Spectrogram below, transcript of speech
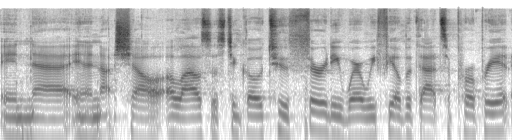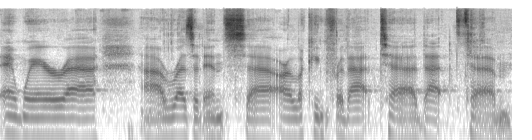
in, uh, in a nutshell, allows us to go to 30 where we feel that that's appropriate and where residents are looking for that, that um,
